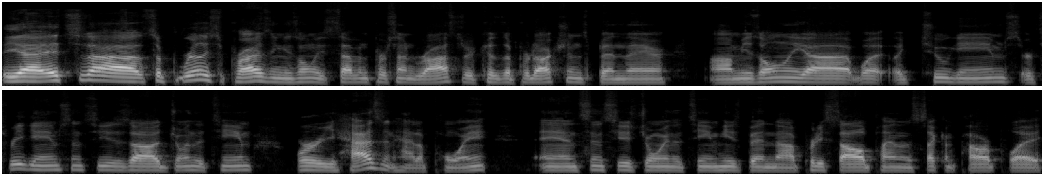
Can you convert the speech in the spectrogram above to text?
Yeah, it's uh su- really surprising. He's only seven percent rostered because the production's been there. Um, he's only what like two games or three games since he's uh joined the team where he hasn't had a point, and since he's joined the team, he's been uh, pretty solid playing on the second power play.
